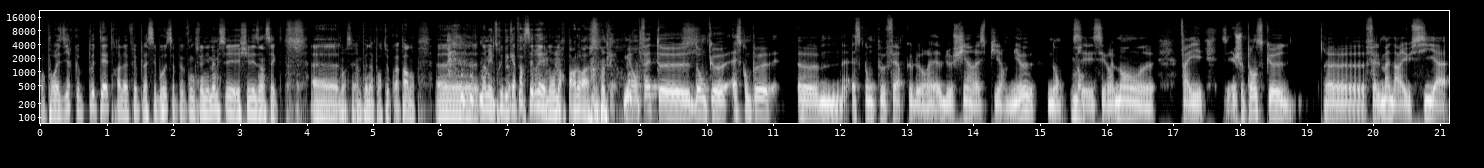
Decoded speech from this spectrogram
On pourrait se dire que peut-être l'effet placebo, ça peut fonctionner même chez, chez les insectes. Euh, non, c'est un peu n'importe quoi, pardon. Euh, non, mais le truc des cafards, c'est vrai, mais on en reparlera. Mais en fait, euh, donc, est-ce qu'on peut, est-ce qu'on peut faire que le, le chien respire mieux? Non. Non. C'est- vraiment. Enfin, je pense que euh, Feldman a réussi à,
